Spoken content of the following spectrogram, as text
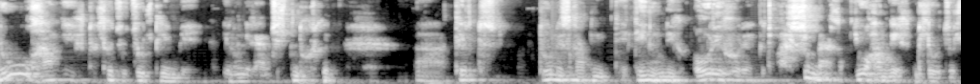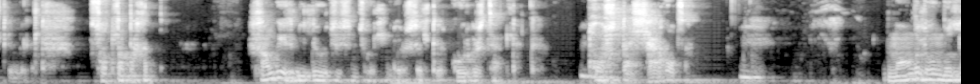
юу хамгийн их төлөхөж үзүүлдэг юм бэ? Энэ хүнийг амжилтанд хүрэхэд тэр түүнээс гадна энэ хүнийг өөрийнхөө ингэж оршин байхад юу хамгийн их нөлөө үзүүлдэг юм бэ гэж судлаад байхад хамгийн их нөлөө үзүүлсэн зүйл нь ерөөсөө тэр гүргэр цаал байдаг. Тууштай шаргуу цаа. Монгол хүн бол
